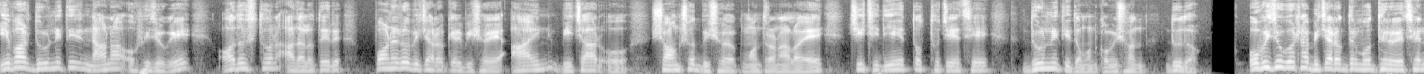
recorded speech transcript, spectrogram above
এবার দুর্নীতির নানা অভিযোগে অধস্থন আদালতের পনেরো বিচারকের বিষয়ে আইন, বিচার ও সংসদ বিষয়ক মন্ত্রণালয়ে চিঠি দিয়ে তথ্য চেয়েছে দুর্নীতি দমন কমিশন দুদক। অভিযোগ ওঠা বিচারকদের মধ্যে রয়েছেন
